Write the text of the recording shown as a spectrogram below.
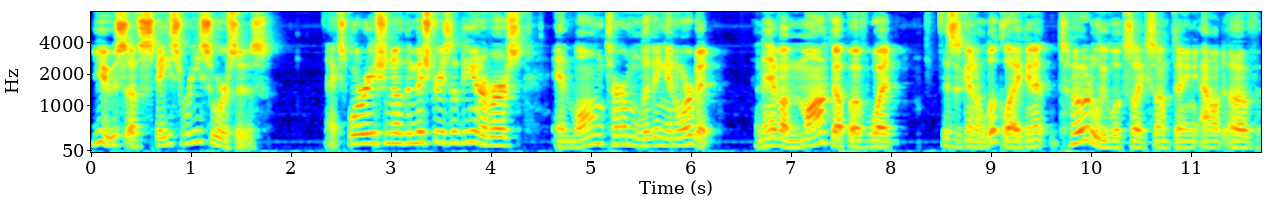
use of space resources, exploration of the mysteries of the universe, and long term living in orbit. And they have a mock up of what this is going to look like, and it totally looks like something out of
